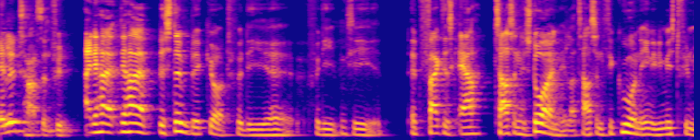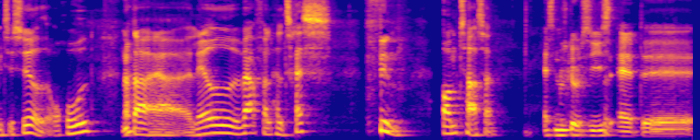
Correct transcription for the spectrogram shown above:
alle Tarzan-film. Ej, det har, det har jeg bestemt ikke gjort, fordi, øh, fordi man kan sige, at faktisk er Tarzan-historien, eller Tarzan-figuren, en af de mest filmatiserede overhovedet. Nå. Der er lavet i hvert fald 50 film om Tarzan. Altså nu skal jo siges, at øh,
